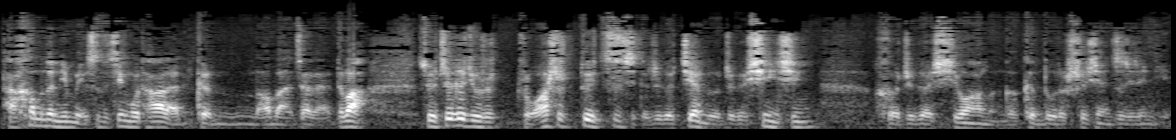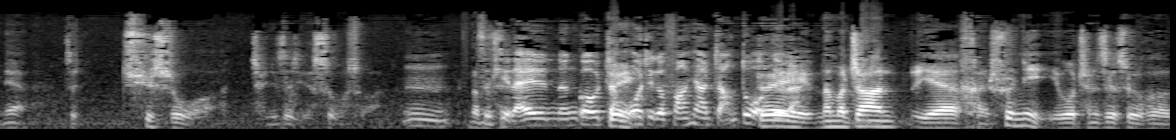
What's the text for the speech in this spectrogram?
他恨不得你每次都经过他来跟老板再来，对吧？所以这个就是主要是对自己的这个建筑的这个信心和这个希望能够更多的实现自己的理念，这驱使我成立自己的事务所。嗯，自己来能够掌握这个方向掌舵，对，吧？那么这样也很顺利。因为我成立这个时候，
